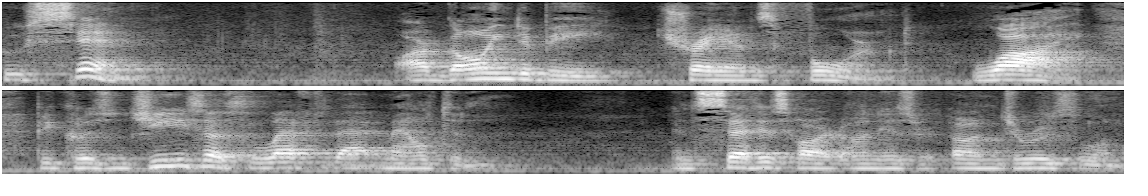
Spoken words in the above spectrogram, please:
who sin are going to be transformed. Why? Because Jesus left that mountain and set his heart on, Israel, on Jerusalem.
